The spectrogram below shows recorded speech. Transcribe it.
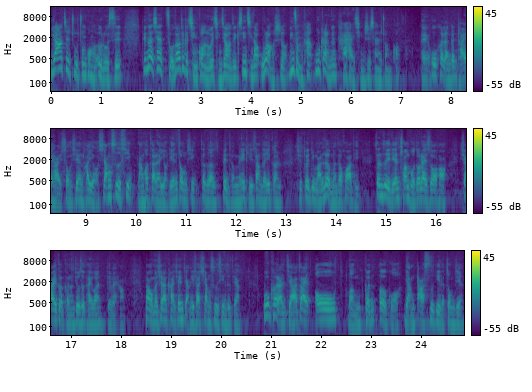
压制住中共和俄罗斯。对，那现在走到这个情况呢，我请教这个，先请教吴老师哦，您怎么看乌克兰跟台海情势现在的状况？哎，乌克兰跟台海首先它有相似性，然后再来有联动性，这个变成媒体上的一个就最近蛮热门的话题，甚至于连川普都在说哈，下一个可能就是台湾，对不对哈？那我们现在看，先讲一下相似性是这样，乌克兰夹在欧盟跟俄国两大势力的中间。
